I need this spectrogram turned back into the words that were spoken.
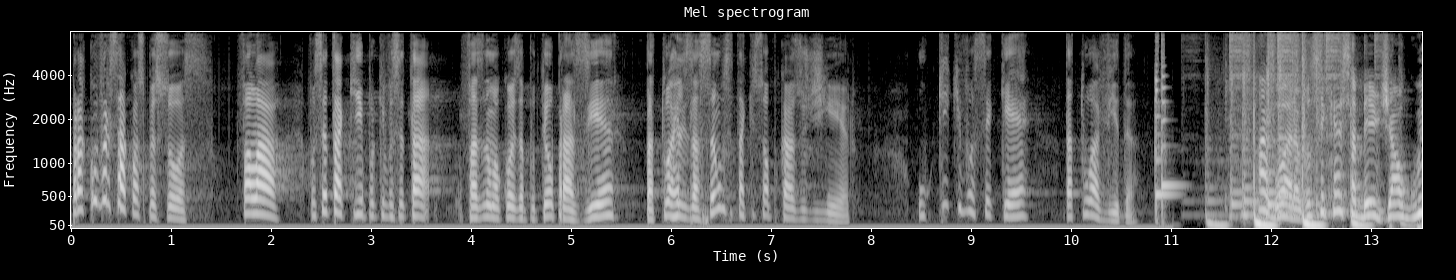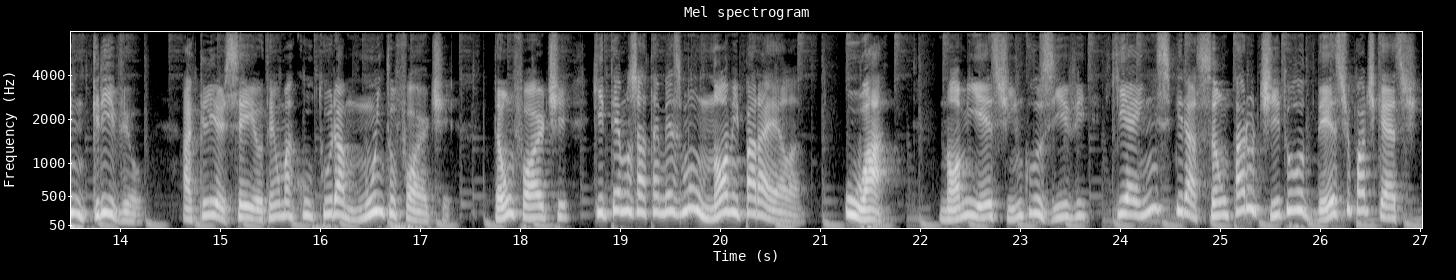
para conversar com as pessoas. Falar, você está aqui porque você está fazendo uma coisa para o teu prazer, para a tua realização, ou você está aqui só por causa do dinheiro? O que, que você quer da tua vida? Agora, você quer saber de algo incrível? A ClearSale tem uma cultura muito forte. Tão forte que temos até mesmo um nome para ela: o A. Nome este, inclusive, que é inspiração para o título deste podcast.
